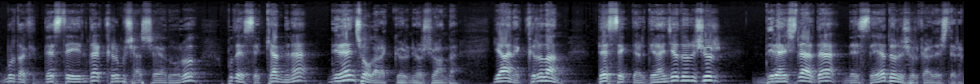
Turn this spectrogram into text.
buradaki desteğini de kırmış aşağıya doğru. Bu destek kendine direnç olarak görünüyor şu anda. Yani kırılan destekler dirence dönüşür, dirençler de desteğe dönüşür kardeşlerim.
